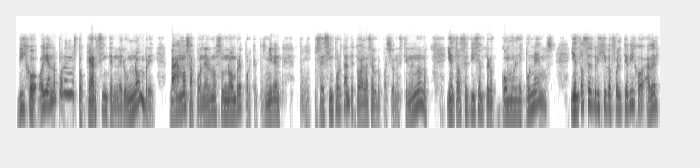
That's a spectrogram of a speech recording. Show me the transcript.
dijo, oiga, no podemos tocar sin tener un nombre, vamos a ponernos un nombre porque pues miren, pues, pues, es importante, todas las agrupaciones tienen uno. Y entonces dicen, pero ¿cómo le ponemos? Y entonces Brígido fue el que dijo, a ver,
